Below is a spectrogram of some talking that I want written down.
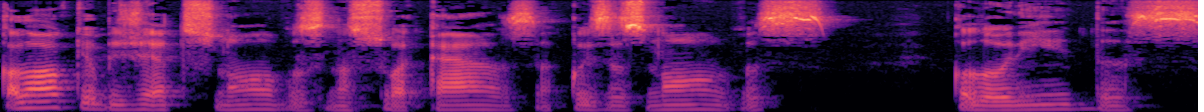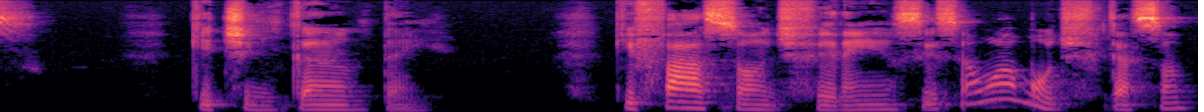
Coloque objetos novos na sua casa, coisas novas, coloridas, que te encantem, que façam a diferença. Isso é uma modificação.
